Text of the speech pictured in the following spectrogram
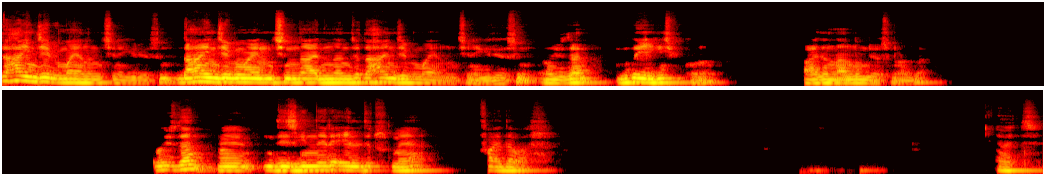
daha ince bir mayanın içine giriyorsun. Daha ince bir mayanın içinde aydınlanınca daha ince bir mayanın içine giriyorsun. O yüzden bu da ilginç bir konu. Aydınlandım diyorsun orada. O yüzden e, dizginleri elde tutmaya fayda var. Evet.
